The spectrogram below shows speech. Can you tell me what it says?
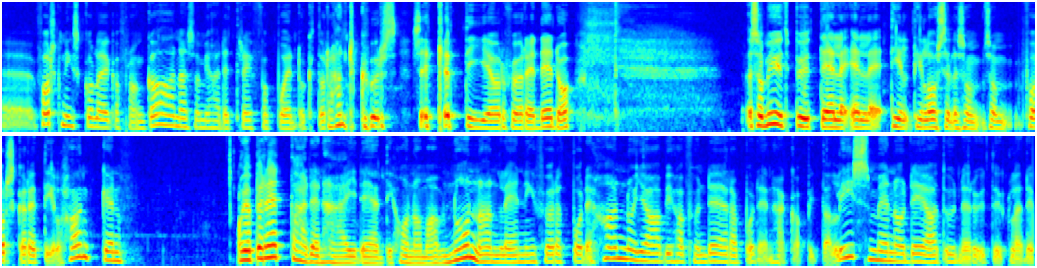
eh, forskningskollega från Ghana som jag hade träffat på en doktorandkurs säkert tio år före det då som utbyte eller, eller till, till oss eller som, som forskare till Hanken. Och jag berättar den här idén till honom av någon anledning för att både han och jag vi har funderat på den här kapitalismen och det att underutvecklade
